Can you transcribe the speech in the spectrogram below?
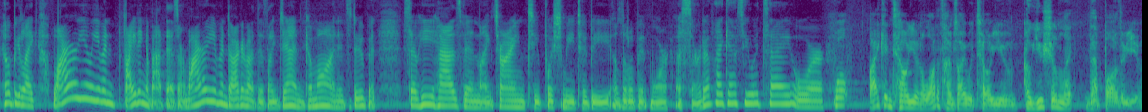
He'll be like, "Why are you even fighting about this? Or why are you even talking about this? Like, Jen, come on, it's stupid." So he has been like trying to push me to be a little bit more assertive, I guess you would say, or well. I can tell you, and a lot of times I would tell you, oh, you shouldn't let that bother you.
